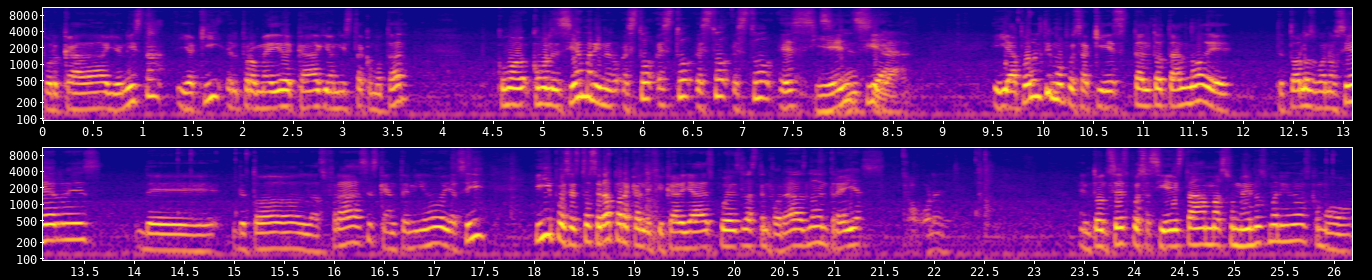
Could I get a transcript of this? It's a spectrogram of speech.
por cada guionista y aquí el promedio de cada guionista como tal. Como, como les decía Marinero, esto, esto, esto, esto es ciencia. Y ya por último pues aquí está el total, ¿no? De, de todos los buenos cierres, de, de todas las frases que han tenido y así. Y pues esto será para calificar ya después las temporadas, ¿no? Entre ellas. Entonces, pues así está más o menos, marinos, como,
